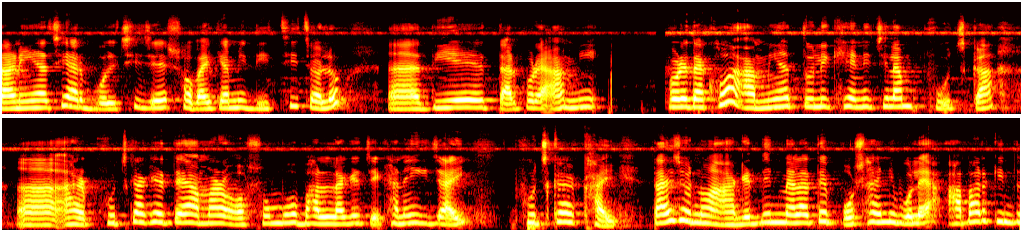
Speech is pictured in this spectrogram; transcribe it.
দাঁড়িয়ে আছি আর বলছি যে সবাইকে আমি দিচ্ছি, চলো। দিয়ে তারপরে আমি পরে দেখো, আমি আর তুলি খেয়ে নিয়েছিলাম ফুচকা। আর ফুচকা খেতে আমার অসম্ভব ভালো লাগে, যেখানেই যাই ফুচকা খাই। তাই জন্য আগের দিন মেলাতে পোষায়নি বলে আবার কিন্তু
